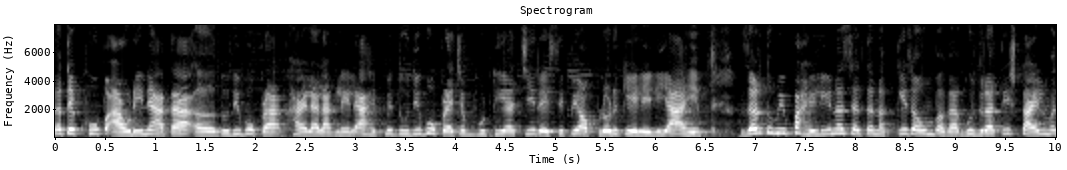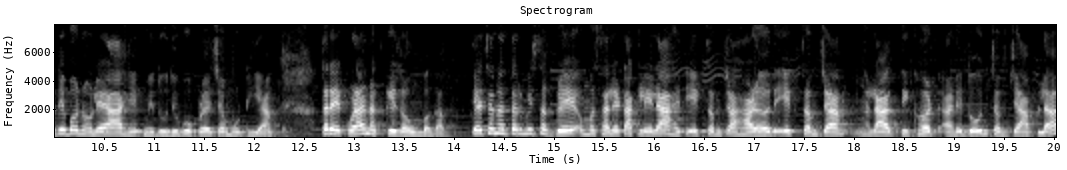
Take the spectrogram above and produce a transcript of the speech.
तर ते खूप आवडीने आता दुधी भोपळा खायला लागलेले आहेत. मी दुधी भोपळ्याच्या भुटियाची रेसिपी अपलोड केलेली आहे. जर तुम्ही पाहिली नसेल तर नक्की जाऊन बघा. गुजराती स्टाईलमध्ये बनवल्या आहेत मी दुधी भोपळ्याच्या मुठिया. तर एक वेळा नक्की जाऊन बघा. त्याच्यानंतर मी सगळे मसाले टाकलेले आहेत. एक चमचा हळद एक चमचा लाल तिखट आणि दोन चमचे आपला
